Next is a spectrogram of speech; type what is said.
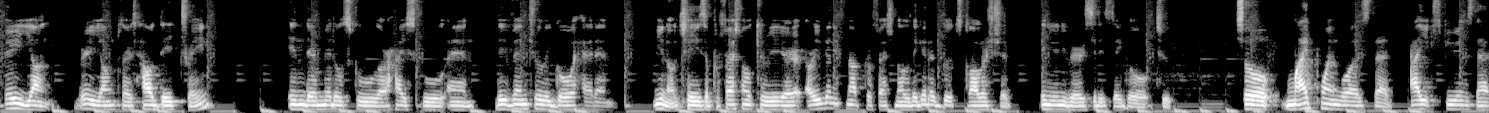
very young, very young players, how they train in their middle school or high school, and they eventually go ahead and you know chase a professional career or even if not professional they get a good scholarship in universities they go to. So my point was that I experienced that,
